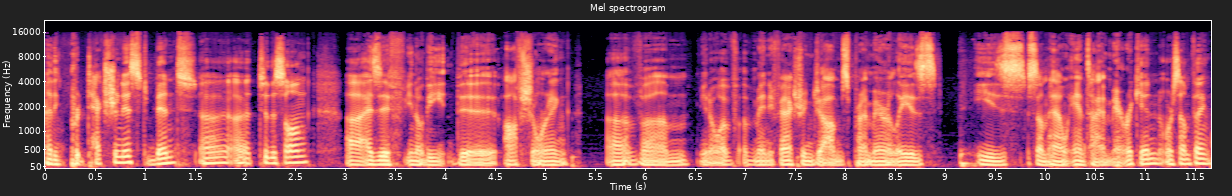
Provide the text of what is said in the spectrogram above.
I think protectionist bent uh, uh, to the song, uh, as if you know the the offshoring of um, you know of, of, manufacturing jobs primarily is is somehow anti-American or something,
